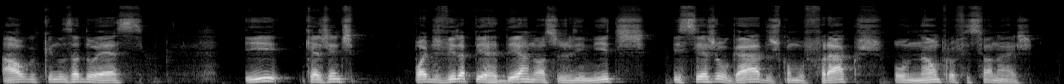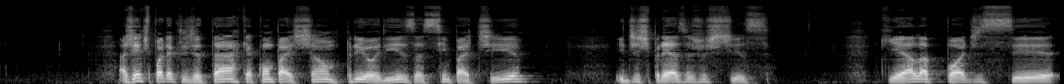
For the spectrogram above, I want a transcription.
algo que nos adoece e que a gente pode vir a perder nossos limites e ser julgados como fracos ou não profissionais. A gente pode acreditar que a compaixão prioriza a simpatia e despreza a justiça, que ela pode ser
